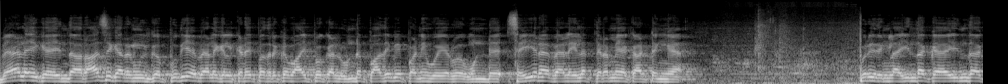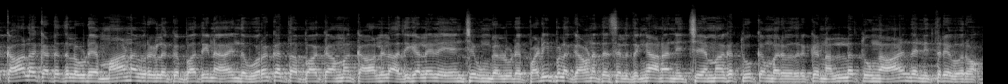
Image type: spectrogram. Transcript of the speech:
வேலைக்கு இந்த ராசிக்காரங்களுக்கு புதிய வேலைகள் கிடைப்பதற்கு வாய்ப்புகள் உண்டு பதவி பணி உயர்வு உண்டு. செய்கிற வேலையில் திறமையை காட்டுங்க. புரியுதுங்களா? இந்த க இந்த காலகட்டத்தில் உடைய மாணவர்களுக்கு பார்த்தீங்கன்னா இந்த உறக்கத்தை பார்க்காம காலையில் அதிகாலையில் ஏஞ்சி உங்களுடைய படிப்பில் கவனத்தை செலுத்துங்க. ஆனால் நிச்சயமாக தூக்கம் வருவதற்கு நல்ல தூங்க ஆழ்ந்த நித்திரை வரும்.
